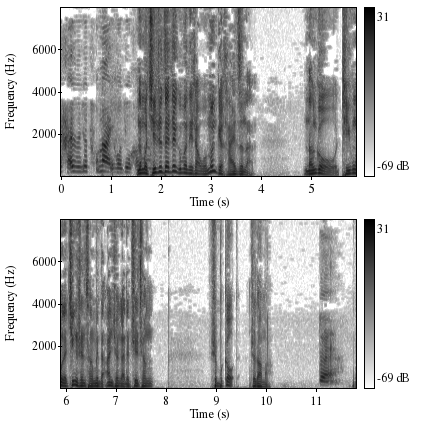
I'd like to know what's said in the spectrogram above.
孩子就从那以后就好。那么，其实，在这个问题上，我们给孩子呢，能够提供的精神层面的安全感的支撑是不够的，知道吗？对。嗯，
